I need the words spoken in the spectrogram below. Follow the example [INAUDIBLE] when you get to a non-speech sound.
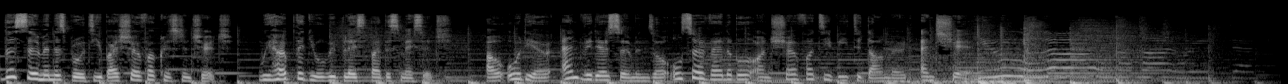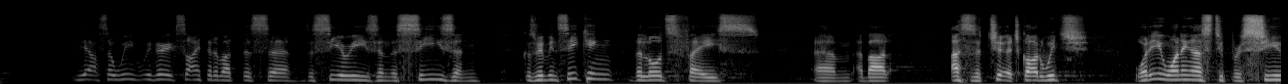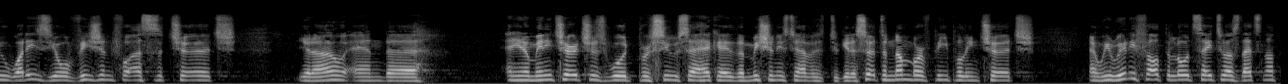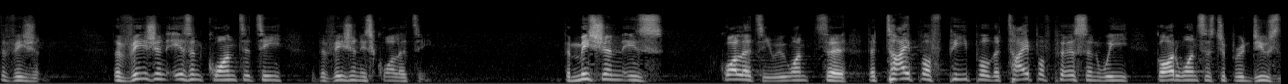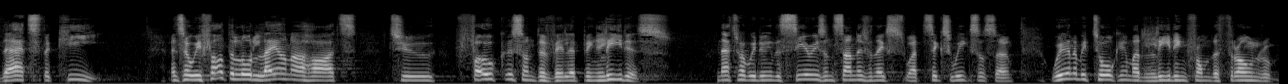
This sermon is brought to you by Shofar Christian Church. We hope that you will be blessed by this message. Our audio and video sermons are also available on Shofar TV to download and share. Yeah, so we, we're very excited about this uh, the series and the season because we've been seeking the Lord's face um, about us as a church. God, which what are you wanting us to pursue? What is your vision for us as a church? You know, and uh, and you know, many churches would pursue say, okay, the mission is to have a, to get a certain number of people in church, and we really felt the Lord say to us, that's not the vision. The vision isn't quantity. The vision is quality. The mission is quality. We want the type of people, the type of person we God wants us to produce. That's the key. And so we felt the Lord lay on our hearts to focus on developing leaders. And that's why we're doing the series on Sundays for the next, what, six weeks or so. We're going to be talking about leading from the throne room.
